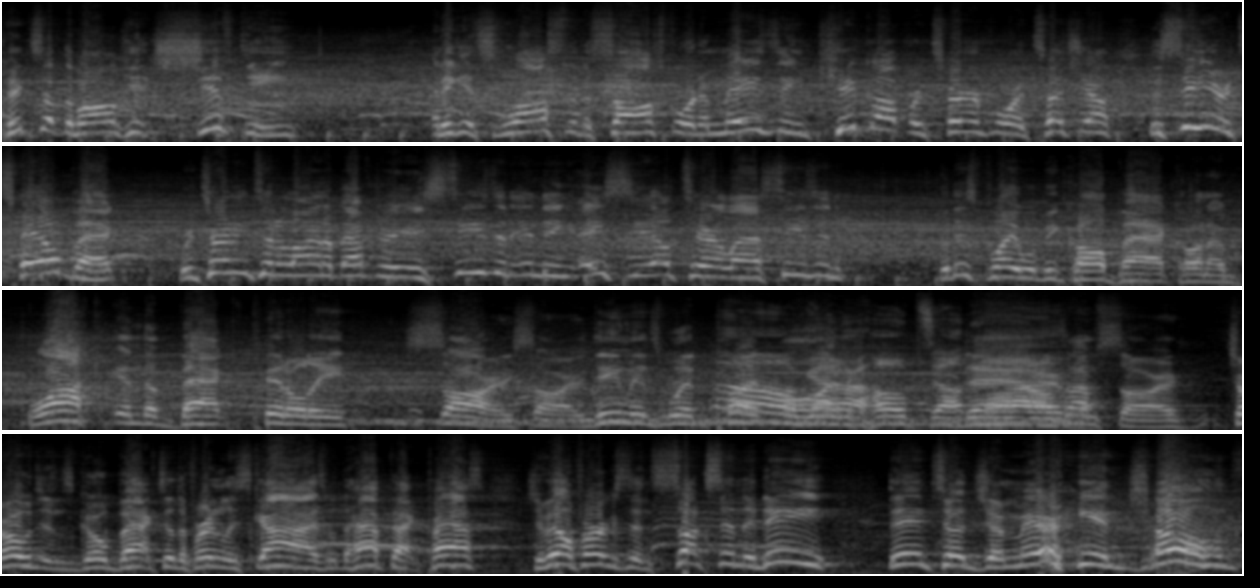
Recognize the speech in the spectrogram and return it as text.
picks up the ball, gets shifty, and he gets lost in the sauce for an amazing kickoff return for a touchdown. The senior tailback returning to the lineup after a season-ending ACL tear last season, but this play will be called back on a block in the back penalty. Sorry, sorry. Demons would punt oh, on got our hopes up, downs. I'm sorry. Trojans go back to the friendly skies with the halfback pass. JaVale Ferguson sucks in the D, then to Jamarian Jones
